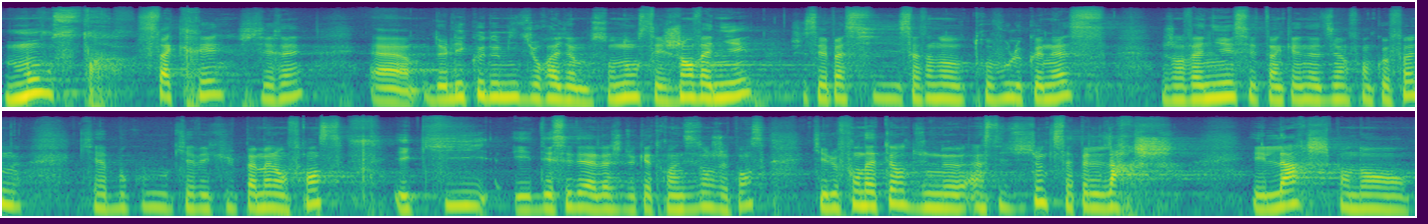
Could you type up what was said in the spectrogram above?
monstre sacré, je dirais, euh, de l'économie du royaume. Son nom, c'est Jean Vanier. Je ne sais pas si certains d'entre vous le connaissent. Jean Vanier, c'est un Canadien francophone qui a, beaucoup, qui a vécu pas mal en France et qui est décédé à l'âge de 90 ans, je pense, qui est le fondateur d'une institution qui s'appelle l'Arche. Et l'Arche, pendant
